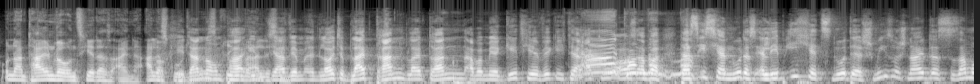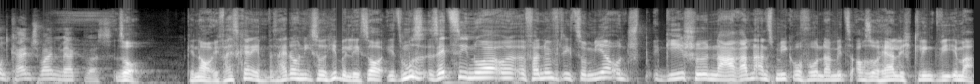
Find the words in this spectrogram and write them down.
und dann teilen wir uns hier das eine. Alles okay, gut. dann noch ein paar. Wir in, ja, wir, Leute, bleibt dran, bleibt dran. Aber mir geht hier wirklich der ja, Akku komm, aus. Aber das ist ja nur, das erlebe ich jetzt nur. Der Schmieso schneidet das zusammen und kein Schwein merkt was. So, Genau, ich weiß gar nicht, sei doch nicht so hibbelig. So, jetzt muss, setz sie nur äh, vernünftig zu mir und geh schön nah ran ans Mikrofon, damit es auch so herrlich klingt wie immer.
